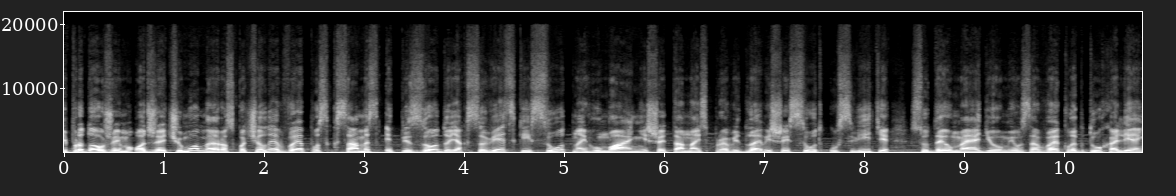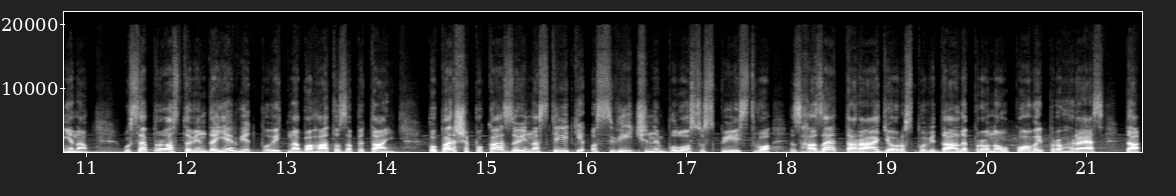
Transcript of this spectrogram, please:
І продовжуємо. Отже, чому ми розпочали випуск саме з епізоду, як совєтський суд, найгуманніший та найсправедливіший суд у світі, судив медіумів за виклик духа Леніна? Усе просто він дає відповідь на багато запитань. По-перше, показує наскільки освіченим було суспільство. З газет та радіо розповідали про науковий прогрес та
